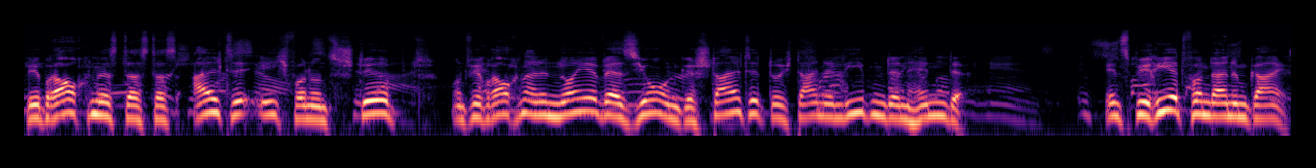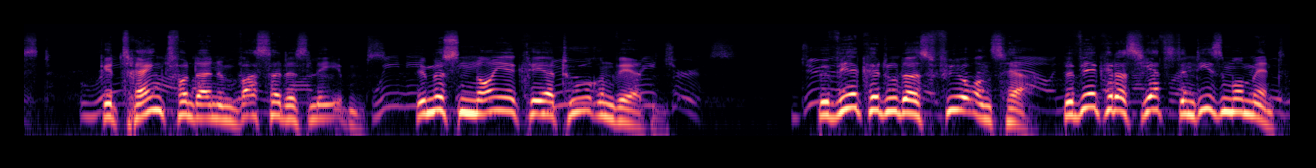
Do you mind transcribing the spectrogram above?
Wir brauchen es, dass das alte Ich von uns stirbt und wir brauchen eine neue Version, gestaltet durch deine liebenden Hände, inspiriert von deinem Geist, getränkt von deinem Wasser des Lebens. Wir müssen neue Kreaturen werden. Bewirke du das für uns, Herr. Bewirke das jetzt in diesem Moment.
